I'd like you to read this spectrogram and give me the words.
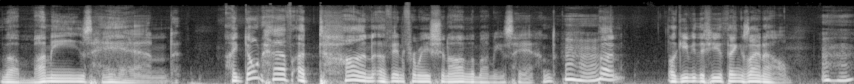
The mummy's hand. I don't have a ton of information on the mummy's hand, Mhm. but I'll give you the few things I know. Mhm.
